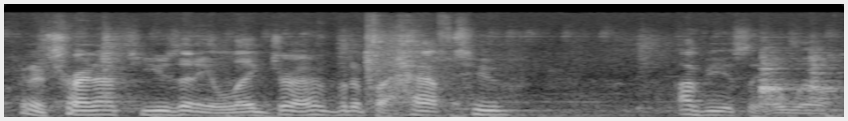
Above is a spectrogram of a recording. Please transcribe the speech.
I'm gonna try not to use any leg drive, but if I have to, obviously I will.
